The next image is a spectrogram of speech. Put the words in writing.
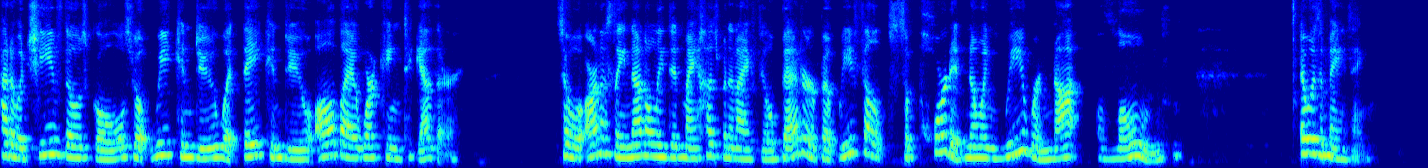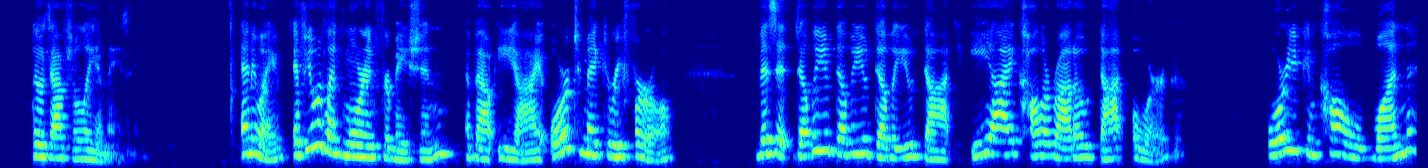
how to achieve those goals, what we can do, what they can do, all by working together. So, honestly, not only did my husband and I feel better, but we felt supported knowing we were not alone. It was amazing. It was absolutely amazing. Anyway, if you would like more information about EI or to make a referral, visit www.eicolorado.org or you can call 1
